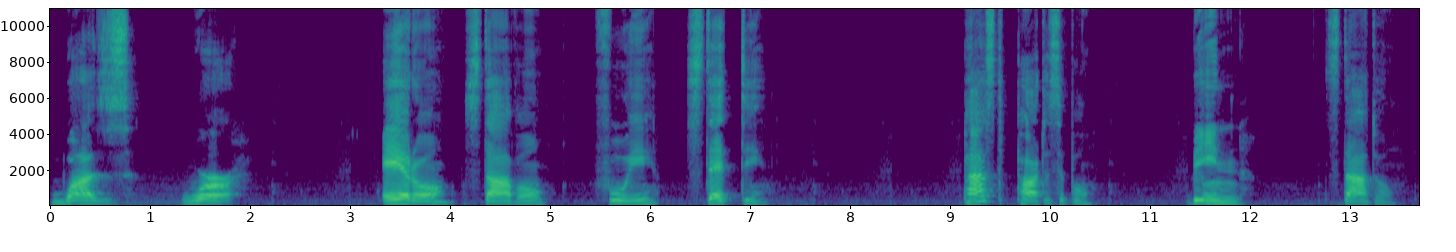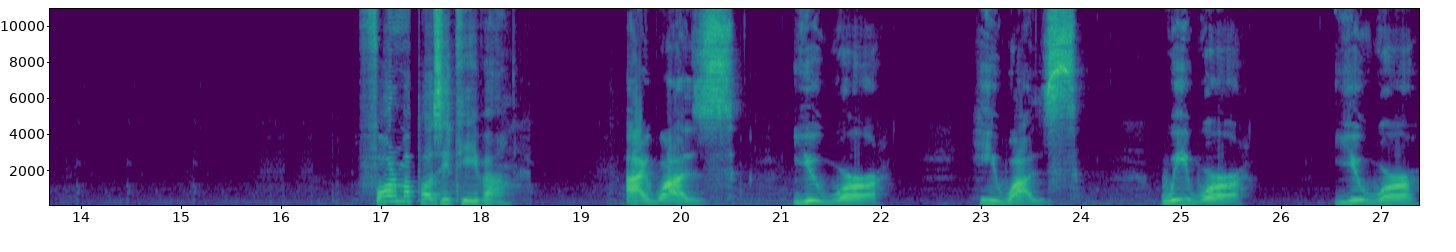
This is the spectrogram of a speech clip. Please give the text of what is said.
Was. Were. Ero, stavo, fui, stetti. Past participle. Been. Stato. Forma positiva. I was. You were. He was. We were. You were.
